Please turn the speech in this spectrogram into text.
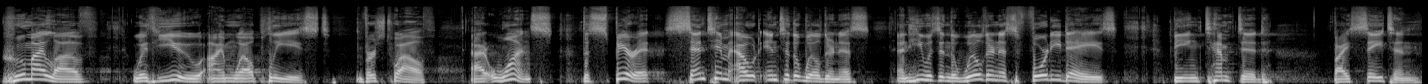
whom I love. With you I am well pleased. Verse 12. At once the Spirit sent him out into the wilderness, and he was in the wilderness 40 days, being tempted by Satan.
